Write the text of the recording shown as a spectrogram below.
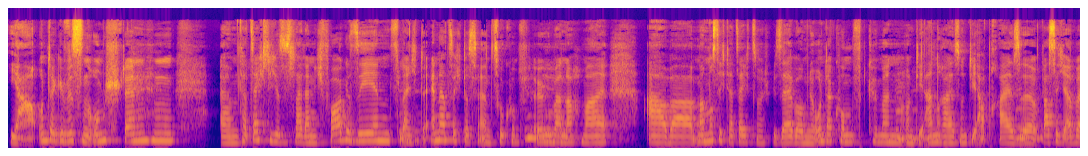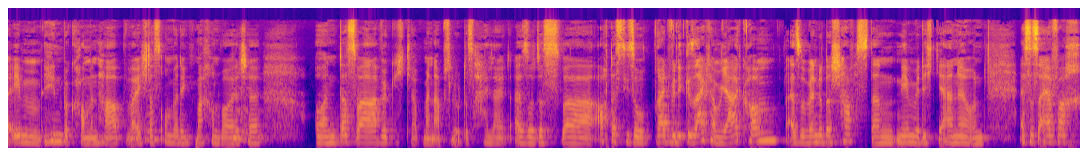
Ja, unter gewissen Umständen. Ähm, tatsächlich ist es leider nicht vorgesehen. Vielleicht mhm. ändert sich das ja in Zukunft mhm. irgendwann nochmal. Aber man muss sich tatsächlich zum Beispiel selber um eine Unterkunft kümmern mhm. und die Anreise und die Abreise, mhm. was ich aber eben hinbekommen habe, weil ich das mhm. unbedingt machen wollte. Mhm. Und das war wirklich, ich glaube, mein absolutes Highlight. Also das war auch, dass die so breitwillig gesagt haben, ja, komm, also wenn du das schaffst, dann nehmen wir dich gerne. Und es ist einfach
